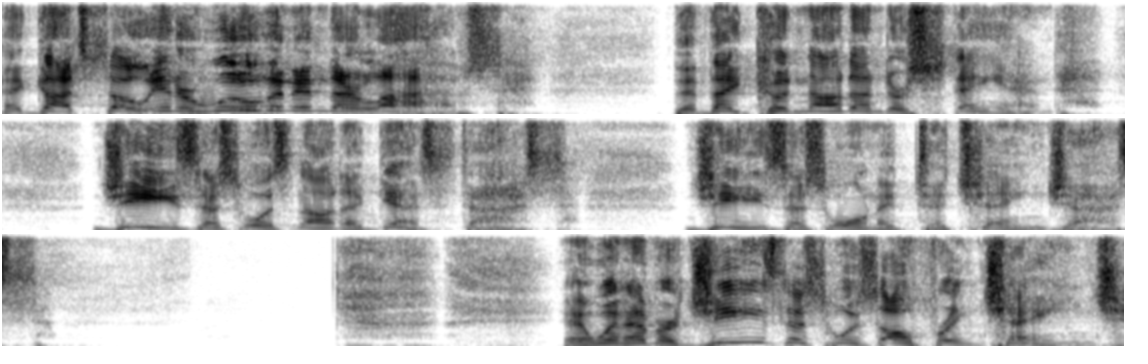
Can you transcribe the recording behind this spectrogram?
had got so interwoven in their lives that they could not understand. Jesus was not against us, Jesus wanted to change us. And whenever Jesus was offering change,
